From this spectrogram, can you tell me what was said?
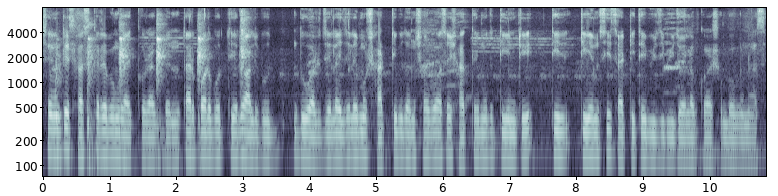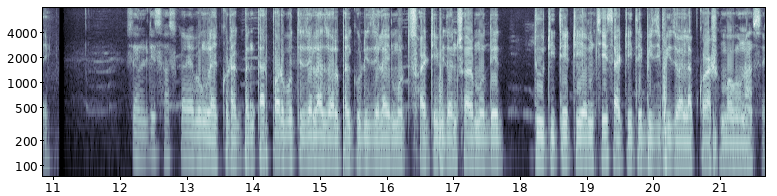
চ্যানেলটি সাবস্ক্রাইব এবং লাইক করে রাখবেন। তার পরবর্তী হলো আলিপুরদুয়ার জেলা। এই জেলায় মোট ষাটটি বিধানসভা আছে। ষাটটির মধ্যে তিনটি টিএমসি, চারটিতে বিজেপি জয়লাভ করার সম্ভাবনা আছে। চ্যানেলটি সাবস্ক্রাইব এবং লাইক করে রাখবেন। তার পরবর্তী জেলা, জলপাইগুড়ি জেলায় মোট ছয়টি বিধানসভার মধ্যে দুইটিতে টিএমসি, চারটিতে বিজেপি জয়লাভ করার সম্ভাবনা আছে।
